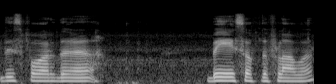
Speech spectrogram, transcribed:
this for the base of the flower.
